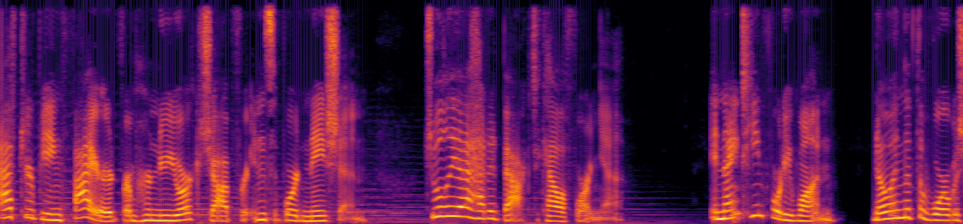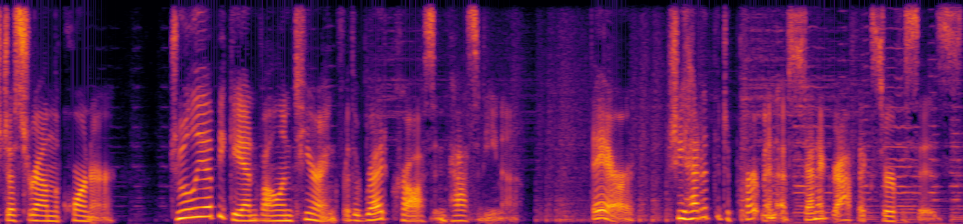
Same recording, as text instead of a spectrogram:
After being fired from her New York job for insubordination, Julia headed back to California. In 1941, knowing that the war was just around the corner, Julia began volunteering for the Red Cross in Pasadena. There, she headed the Department of Stenographic Services.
